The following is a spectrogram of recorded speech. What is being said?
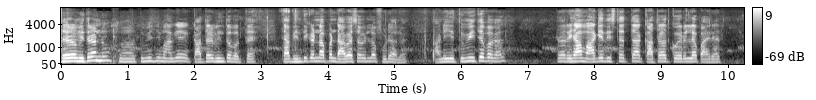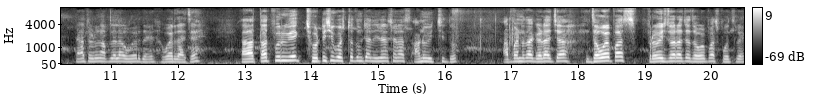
तर मित्रांनो तुम्ही जी मागे कातळ भिंत बघताय त्या भिंतीकडनं आपण डाव्या साईडला पुढे आलो आहे आणि तुम्ही इथे बघाल तर ह्या मागे दिसतात त्या कातळात कोयरलेल्या पायऱ्या आहेत. त्या चढून आपल्याला वर जाय वर जायचं आहे तत्पूर्वी एक छोटीशी गोष्ट तुमच्या निदर्शनास आणू इच्छितो. आपण आता गडाच्या जवळपास प्रवेशद्वाराच्या जवळपास पोचलो आहे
